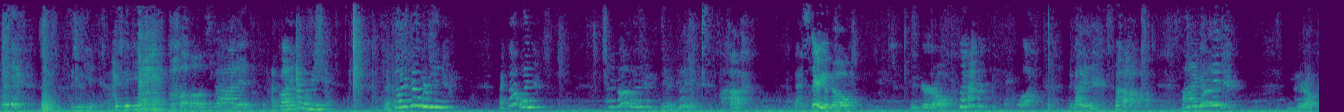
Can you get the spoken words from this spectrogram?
What's this? What's it? How'd you get it? How'd you go get it? Oh, you got it. Caught a Doberman. I caught a Doberman. I got one. I got one. Very good. Aha. Yes, there you go. Good girl. I got it. I got it. Good girl.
